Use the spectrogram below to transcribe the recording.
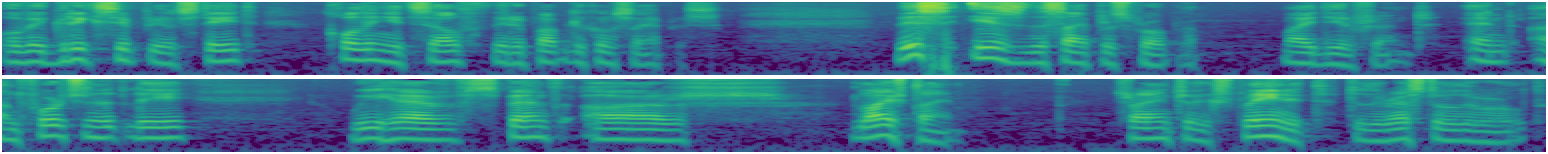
of a Greek Cypriot state calling itself the Republic of Cyprus. This is the Cyprus problem, my dear friend. And unfortunately, we have spent our lifetime trying to explain it to the rest of the world.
